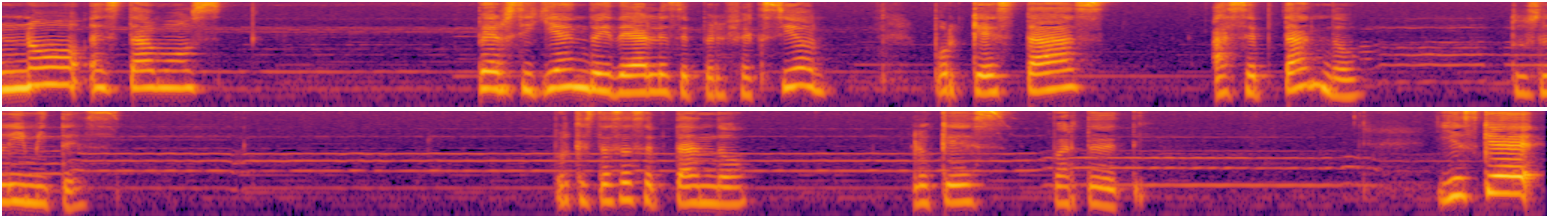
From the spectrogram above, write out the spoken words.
no estamos persiguiendo ideales de perfección, porque estás aceptando tus límites, porque estás aceptando lo que es parte de ti. Y es que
